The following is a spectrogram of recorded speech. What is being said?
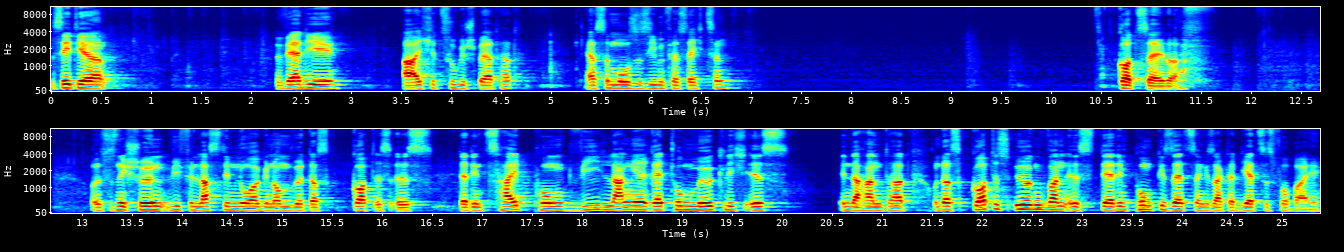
Seht ihr, wer die Arche zugesperrt hat? 1. Mose 7, Vers 16. Gott selber. Und es ist nicht schön, wie viel Last dem Noah genommen wird, dass Gott es ist, der den Zeitpunkt, wie lange Rettung möglich ist, in der Hand hat und dass Gott es irgendwann ist, der den Punkt gesetzt und gesagt hat, jetzt ist vorbei.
